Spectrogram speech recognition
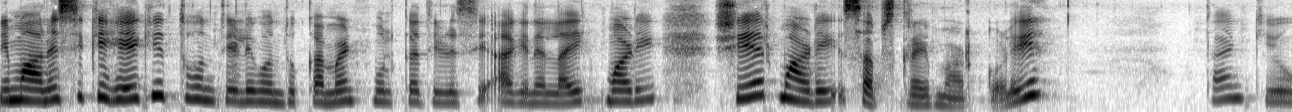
ನಿಮ್ಮ ಅನಿಸಿಕೆ ಹೇಗಿತ್ತು ಅಂತೇಳಿ ಒಂದು ಕಮೆಂಟ್ ಮೂಲಕ ತಿಳಿಸಿ ಹಾಗೆಯೇ ಲೈಕ್ ಮಾಡಿ ಶೇರ್ ಮಾಡಿ ಸಬ್ಸ್ಕ್ರೈಬ್ ಮಾಡ್ಕೊಳ್ಳಿ. ಥ್ಯಾಂಕ್ ಯು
